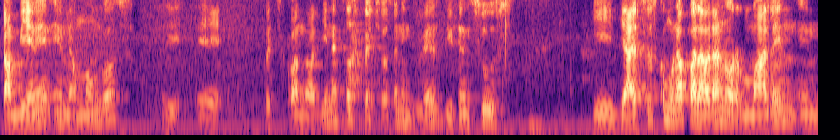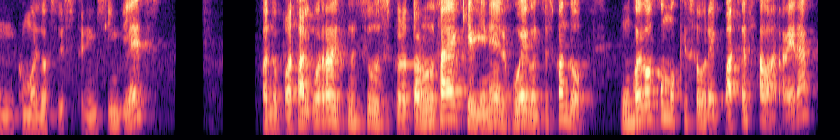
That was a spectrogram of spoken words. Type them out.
también en, Among Us, eh, pues cuando alguien es sospechoso en inglés, dicen sus. Y ya eso es como una palabra normal en, en como los streams inglés. Cuando pasa algo raro dicen sus, pero todo el mundo sabe que viene del juego. Entonces cuando un juego como que sobrepasa esa barrera,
